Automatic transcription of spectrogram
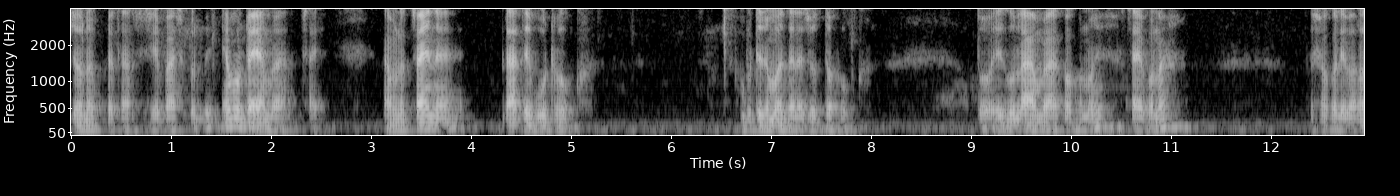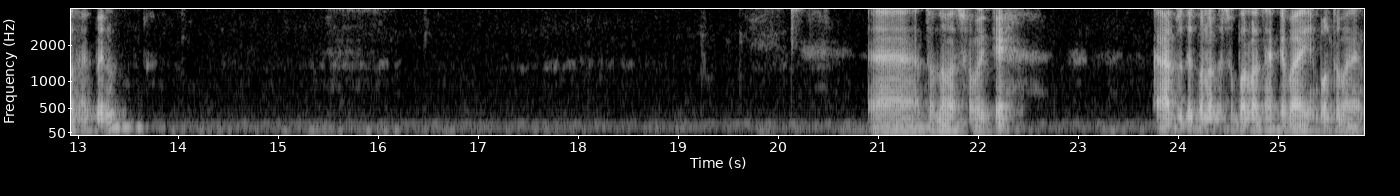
জনপ্রিয়তা আছে সে পাশ করবে, এমনটাই আমরা চাই। আমরা চাই না রাতে ভোট হোক, ভোটের ময়দানে যুদ্ধ হোক। তো এগুলো আমরা কখনোই চাইব না। সকলে ভালো থাকবেন। ধন্যবাদ সবাইকে। কার যদি কোনো কিছু বলার থাকে ভাই, বলতে পারেন।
